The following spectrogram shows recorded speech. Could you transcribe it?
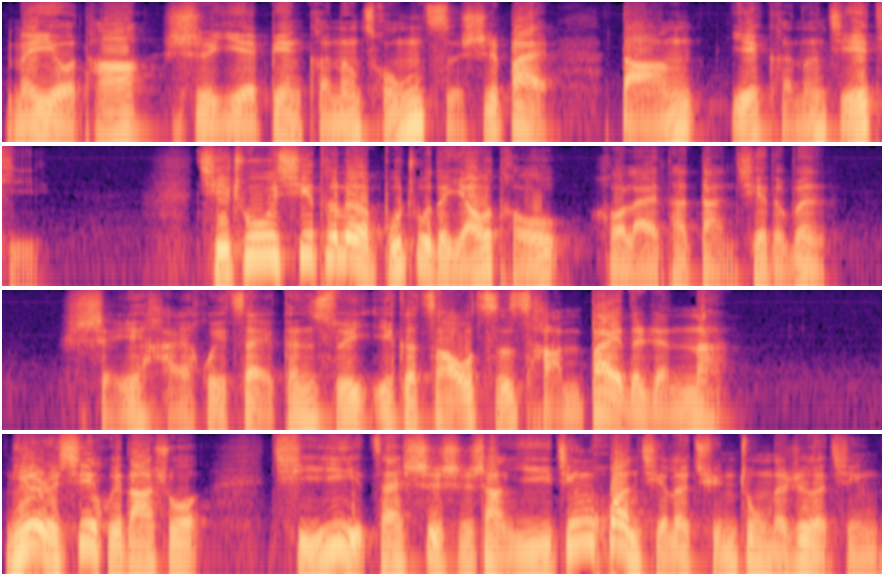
没有他，事业便可能从此失败，党也可能解体。起初，希特勒不住地摇头，后来他胆怯地问：“谁还会再跟随一个遭此惨败的人呢？”尼尔西回答说：“起义在事实上已经唤起了群众的热情。”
